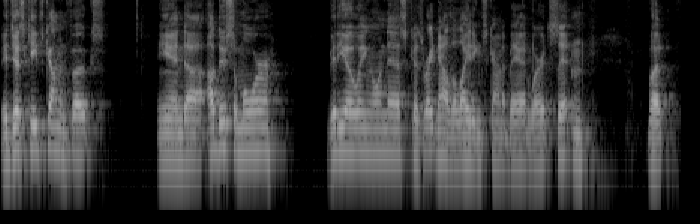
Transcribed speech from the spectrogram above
it just keeps coming, folks. And uh, I'll do some more videoing on this because right now the lighting's kind of bad where it's sitting. But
